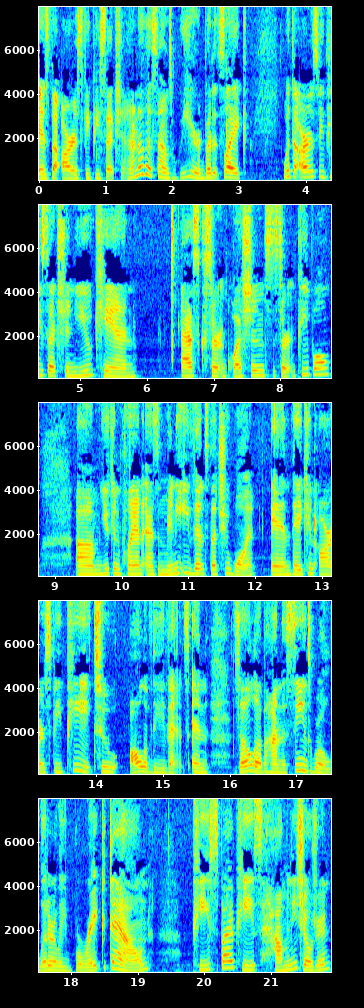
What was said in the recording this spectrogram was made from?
is the RSVP section. I know that sounds weird, but it's like with the RSVP section, you can ask certain questions to certain people. Um, you can plan as many events that you want, and they can RSVP to all of the events. And Zola behind the scenes will literally break down piece by piece how many children,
